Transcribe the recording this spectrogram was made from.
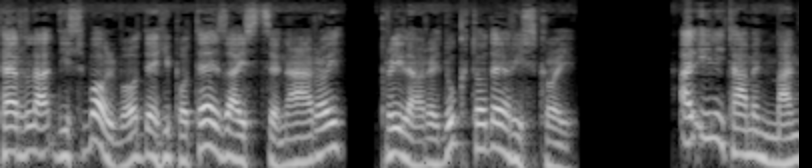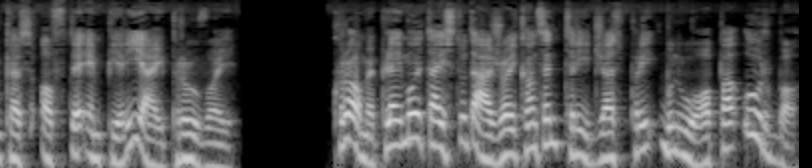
per la disvolvo de hipotesae scenaroi pri la reducto de riscoi. Al ili tamen mancas ofte empiriae pruvoi. Crome plei multae studagioi concentrigas pri unuopa urbo,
